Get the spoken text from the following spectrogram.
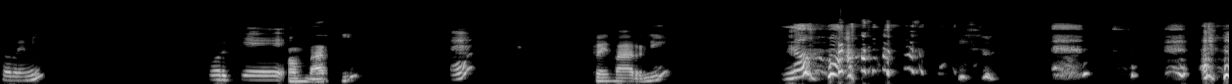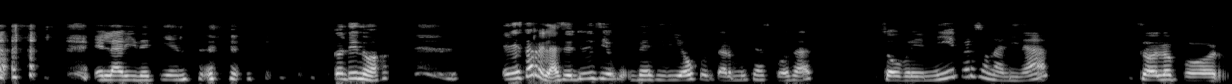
sobre mí porque... ¿Con Barney? ¿Eh? ¿Fue Barney? No. El Ari de quién. Continúa. En esta relación yo decidí, decidí ocultar muchas cosas sobre mi personalidad solo por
